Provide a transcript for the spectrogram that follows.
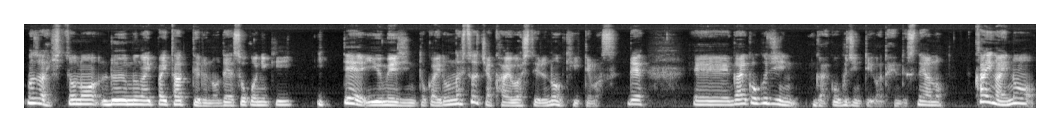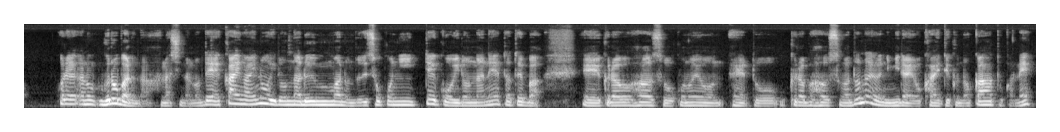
まずは人のルームがいっぱい立ってるので、そこに行って、有名人とかいろんな人たちが会話しているのを聞いてます。で、えー、外国人、外国人っていう方変ですね。あの海外のこれあのグローバルな話なので、海外のいろんなルームもあるので、そこに行って、こういろんなね、例えば、えー、クラブハウスをこのように、えーと、クラブハウスがどのように未来を変えていくのかとかね、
